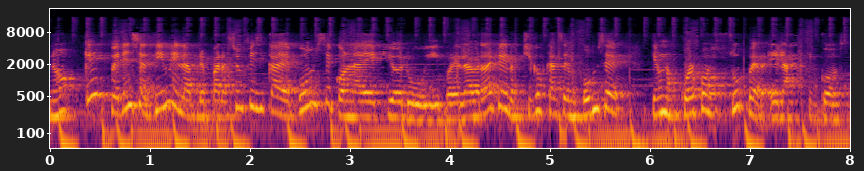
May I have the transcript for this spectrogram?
¿No? ¿Qué diferencia tiene la preparación física de Pumse con la de Kyorugi? Porque la verdad que los chicos que hacen Pumse tienen unos cuerpos súper elásticos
